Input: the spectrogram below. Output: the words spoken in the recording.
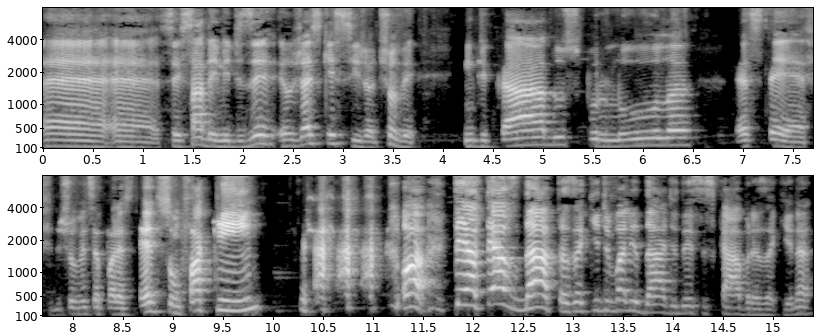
É, é, vocês sabem me dizer? Eu já esqueci, já. Deixa eu ver. Indicados por Lula, STF. Deixa eu ver se aparece. Edson Fachin. Ó, tem até as datas aqui de validade desses cabras aqui, né?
